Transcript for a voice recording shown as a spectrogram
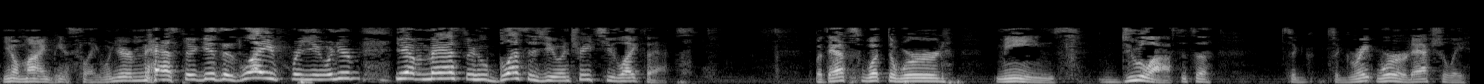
You don't mind being a slave. When your master gives his life for you, when you're, you have a master who blesses you and treats you like that. But that's what the word means. Doulos. It's a, it's a, it's a great word, actually.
